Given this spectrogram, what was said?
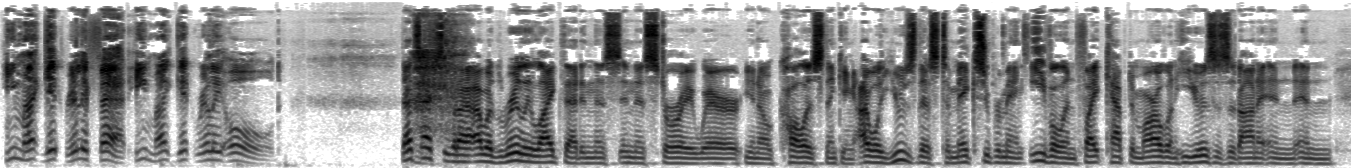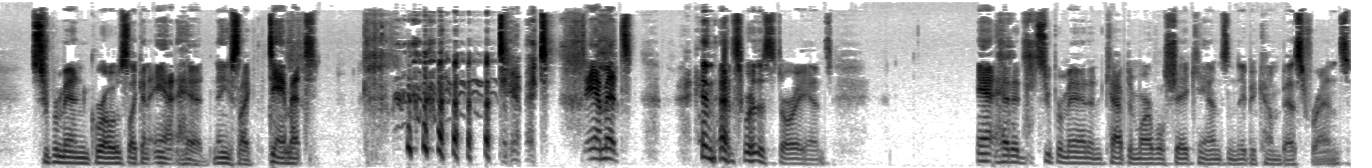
He might get really fat. He might get really old. That's actually what I, I, would really like that in this in this story where you know Kull is thinking I will use this to make Superman evil and fight Captain Marvel and he uses it on it and and Superman grows like an ant head and he's like damn it, damn it, damn it, and that's where the story ends. Ant headed Superman and Captain Marvel shake hands and they become best friends.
